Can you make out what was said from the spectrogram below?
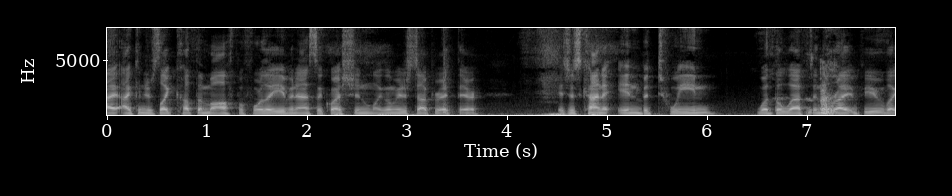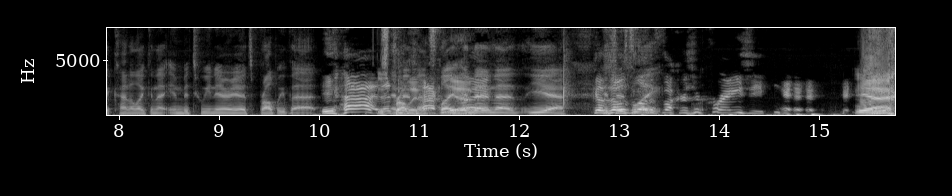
I, I can just like cut them off before they even ask the question. Like let me just stop you right there. It's just kind of in between what the left and the right view, like kind of like in that in between area. It's probably that. Yeah, It's that's probably and that's exactly like, yeah. and then that, yeah, because those just like- motherfuckers are crazy. Yeah,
